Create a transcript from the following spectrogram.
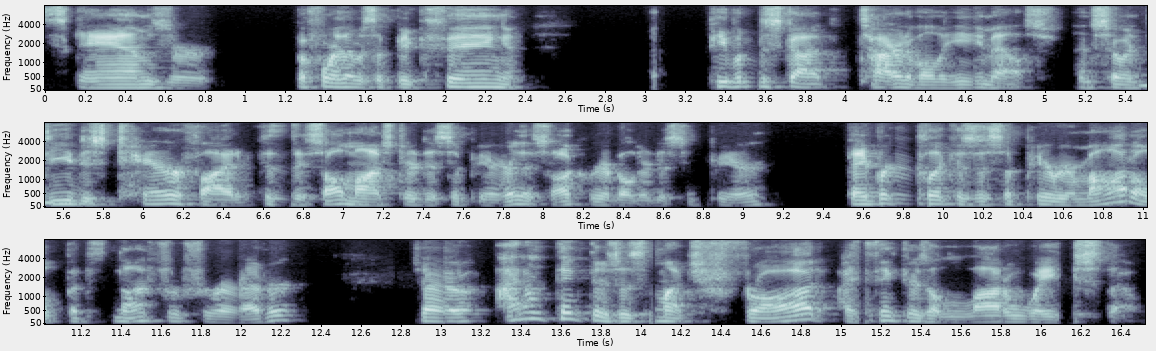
scams or before that was a big thing. People just got tired of all the emails. And so Indeed mm-hmm. is terrified because they saw Monster disappear, they saw CareerBuilder disappear. Pay per click is a superior model, but it's not for forever. So I don't think there's as much fraud. I think there's a lot of waste though.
